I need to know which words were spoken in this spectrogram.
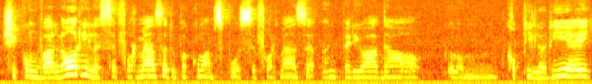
Și cum valorile se formează, după cum am spus, se formează în perioada um, copilăriei,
